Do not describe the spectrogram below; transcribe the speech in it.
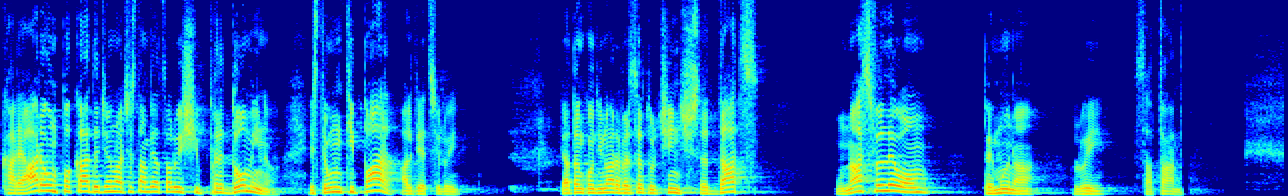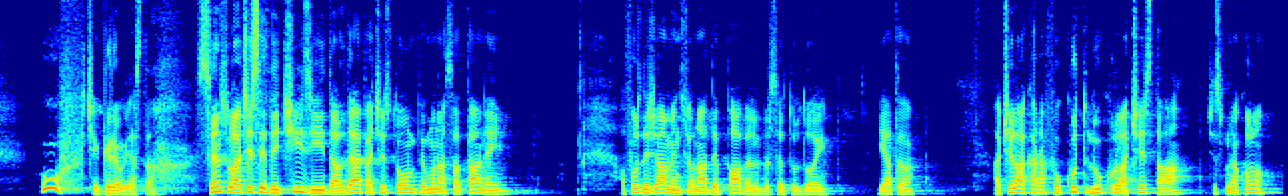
care are un păcat de genul acesta în viața lui și predomină? Este un tipar al vieții lui. Iată în continuare versetul 5, să dați un astfel de om pe mâna lui Satan. Uh, ce greu e asta. Sensul acestei decizii de a-l dea pe acest om pe mâna satanei a fost deja menționat de Pavel în versetul 2. Iată, acela care a făcut lucrul acesta, ce spune acolo?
